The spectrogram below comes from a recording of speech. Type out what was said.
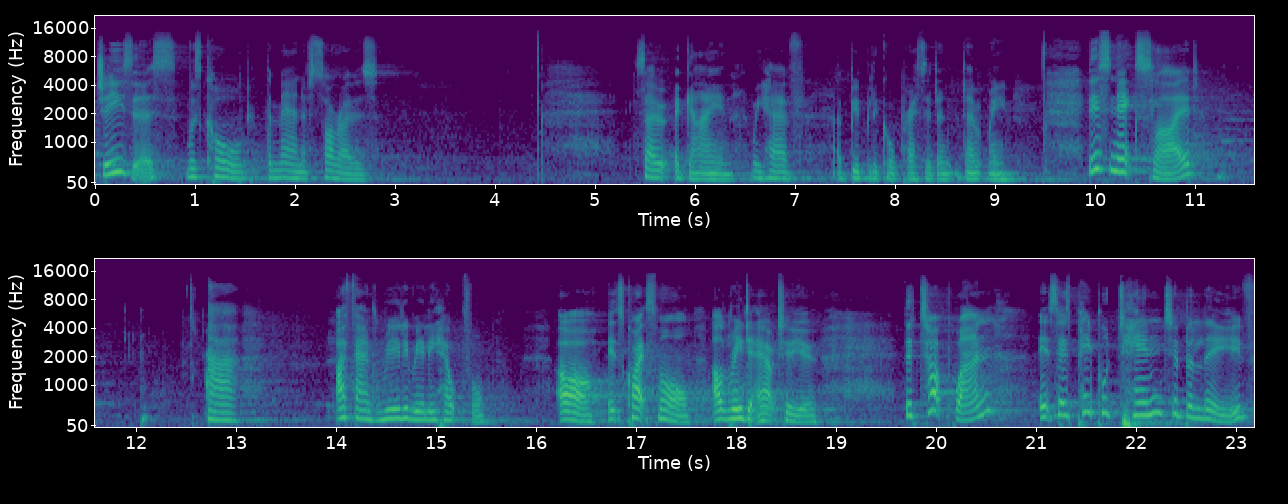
Jesus was called the man of sorrows. So, again, we have a biblical precedent, don't we? This next slide uh, I found really, really helpful. Oh, it's quite small. I'll read it out to you. The top one, it says people tend to believe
